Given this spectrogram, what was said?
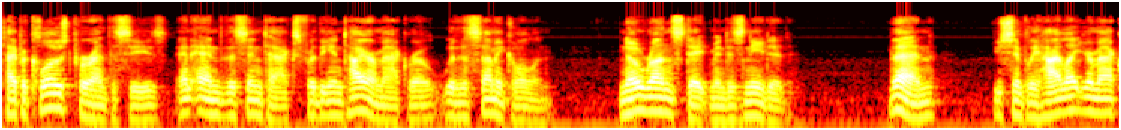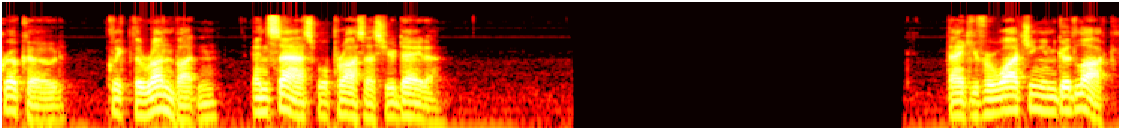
type a closed parentheses and end the syntax for the entire macro with a semicolon. No run statement is needed. Then, you simply highlight your macro code, click the Run button, and SAS will process your data. Thank you for watching and good luck.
